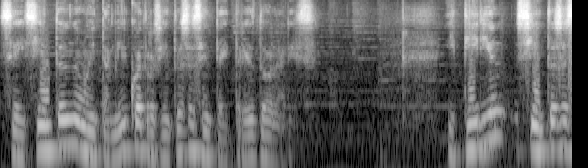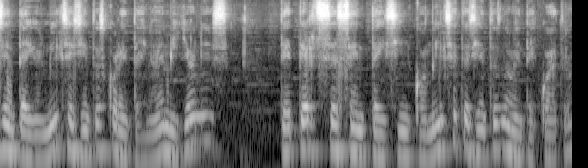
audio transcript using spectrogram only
690.463 dólares. Ethereum 161.649 millones, Tether 65.794,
